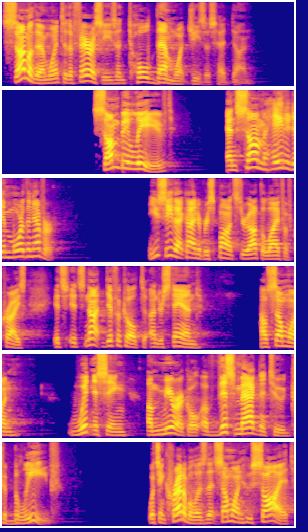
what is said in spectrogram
some of them went to the Pharisees and told them what Jesus had done. Some believed, and some hated him more than ever. You see that kind of response throughout the life of Christ. It's, it's not difficult to understand how someone witnessing a miracle of this magnitude could believe. What's incredible is that someone who saw it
